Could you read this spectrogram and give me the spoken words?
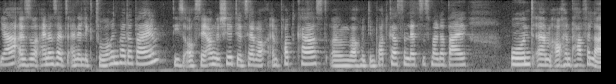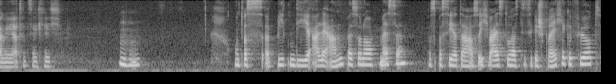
Ja, also einerseits eine Lektorin war dabei, die ist auch sehr engagiert, die hat selber auch einen Podcast, ähm, war auch mit dem Podcast dann letztes Mal dabei und ähm, auch ein paar Verlage, ja, tatsächlich. Mhm. Und was äh, bieten die alle an bei so einer Messe? Was passiert da? Also ich weiß, du hast diese Gespräche geführt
